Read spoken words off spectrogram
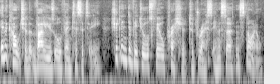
In a culture that values authenticity, should individuals feel pressured to dress in a certain style?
